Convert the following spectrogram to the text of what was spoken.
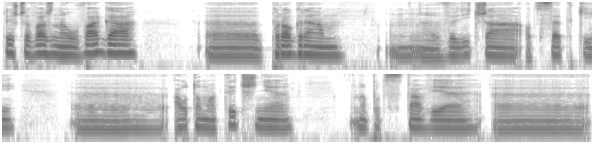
Tu jeszcze ważna uwaga. e, Program mm, wylicza odsetki automatycznie na podstawie e,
